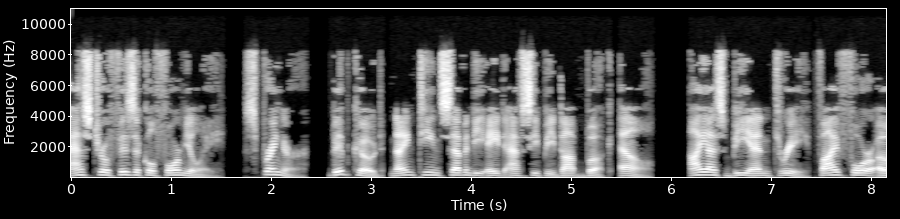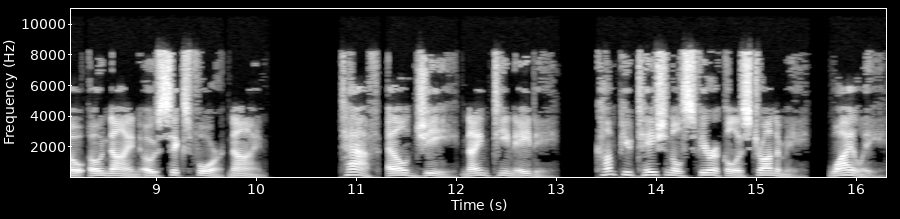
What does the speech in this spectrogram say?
Astrophysical Formulae. Springer. Bibcode, 1978 AFCP. Book, L. ISBN 3-540-09064-9. Taff, L. G. 1980. Computational Spherical Astronomy. Wiley.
